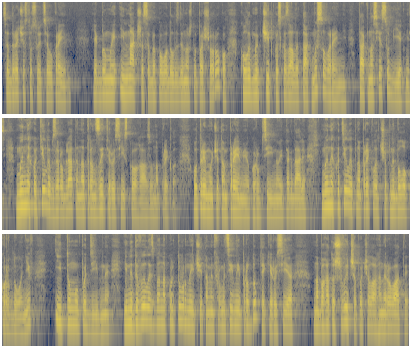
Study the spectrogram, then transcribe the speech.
Це, до речі, стосується України. Якби ми інакше себе поводили з 91-го року, коли б ми б чітко сказали, так, ми суверенні, так, в нас є суб'єктність, ми не хотіли б заробляти на транзиті російського газу, наприклад, отримуючи там премію корупційну і так далі. Ми не хотіли б, наприклад, щоб не було кордонів і тому подібне. І не дивились би на культурний чи там інформаційний продукт, який Росія набагато швидше почала генерувати,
